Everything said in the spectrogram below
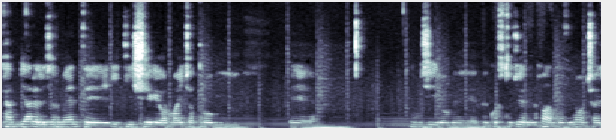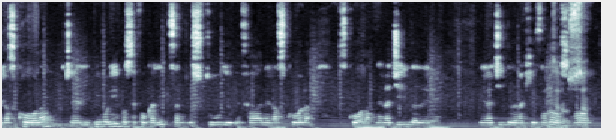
cambiare leggermente i cliché che ormai già trovi eh, in giro per, per, questo genere fantasy, no? C'hai la scuola, cioè il primo libro si focalizza nello studio che fa nella scuola, scuola nella, gilda de, nella gilda della Chiesa Rossa, no?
